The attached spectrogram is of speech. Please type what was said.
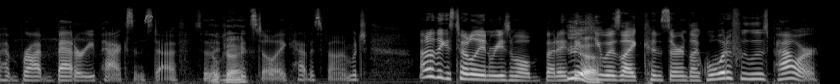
ha- brought battery packs and stuff so that Okay. he could still like have his phone, which I don't think is totally unreasonable. But I think Yeah. he was like concerned, like, well, what if we lose power?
